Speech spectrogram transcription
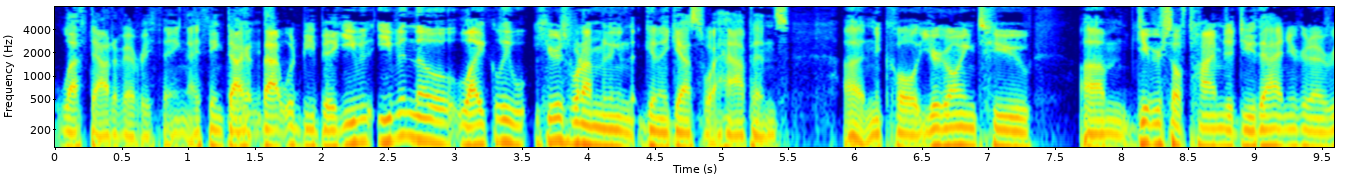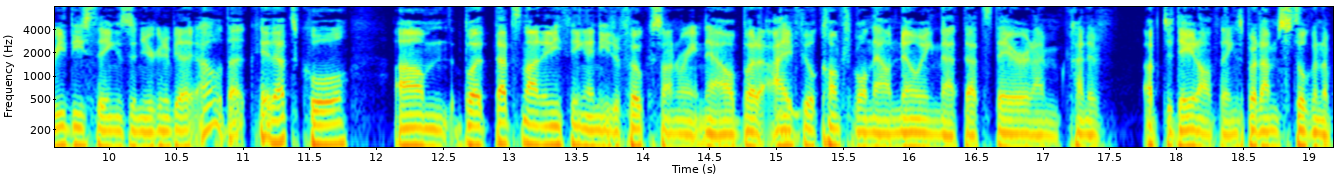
left out of everything. I think that Right. that would be big. Even even though likely, here's what I'm going to guess what happens, uh, Nicole. You're going to um, give yourself time to do that, and you're going to read these things, and you're going to be like, oh, that, okay, that's cool. Um, but that's not anything I need to focus on right now. But I feel comfortable now knowing that that's there, and I'm kind of up to date on things. But I'm still going to,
